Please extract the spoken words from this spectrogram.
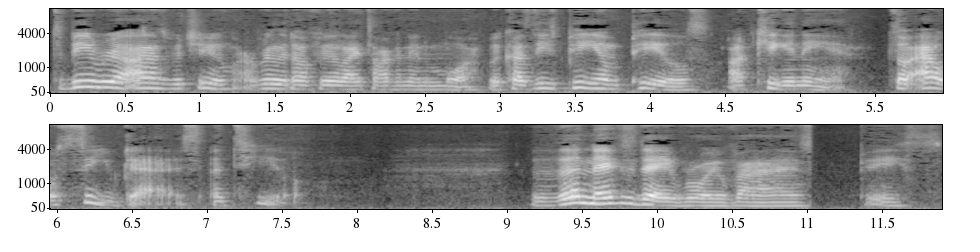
to be real honest with you, I really don't feel like talking anymore because these PM pills are kicking in. So I will see you guys until the next day, Royal Vines. Peace.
